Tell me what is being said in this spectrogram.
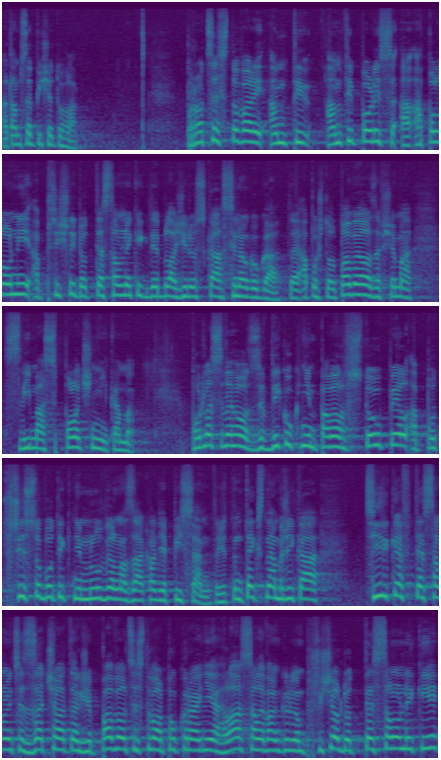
A tam se píše tohle. Procestovali Amfipolis a Apolony a přišli do Tesaloniky, kde byla židovská synagoga. To je apoštol Pavel se všema svýma společníkama. Podle svého zvyku k ním Pavel vstoupil a po tři soboty k ním mluvil na základě písem. Takže ten text nám říká, Církev v Tesalonice začala tak, že Pavel cestoval po krajině, hlásal evangelium, přišel do Tesaloniky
